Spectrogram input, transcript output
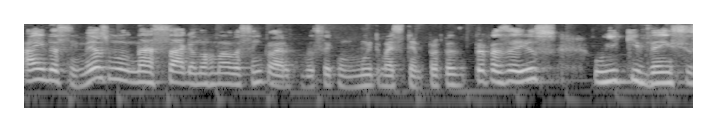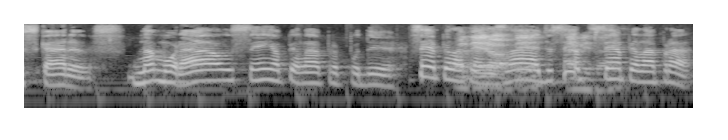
Ainda assim, mesmo na saga normal assim, claro, você com muito mais tempo para fazer isso, o Ikki vence os caras na moral, sem apelar para poder, sem apelar para amizade, sem, amizade, sem apelar para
